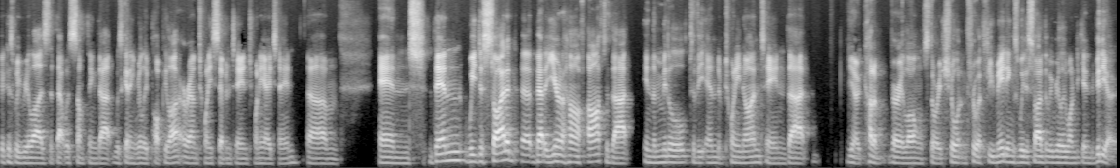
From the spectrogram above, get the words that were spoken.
because we realized that that was something that was getting really popular around 2017, 2018. Um, and then we decided uh, about a year and a half after that, in the middle to the end of 2019, that you know, cut a very long story short, and through a few meetings, we decided that we really wanted to get into video.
